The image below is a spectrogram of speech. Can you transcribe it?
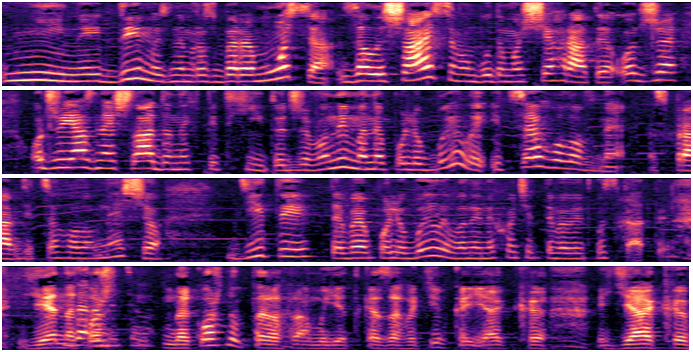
ні, не йди, ми з ним розберемося, залишайся, ми будемо ще грати. Отже, отже, я знайшла до них підхід. Отже, вони мене полюбили, і це головне. Насправді це головне, що діти тебе полюбили, вони не хочуть тебе відпускати. Є на, кож... цього. на кожну програму є така заготівка, як, як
